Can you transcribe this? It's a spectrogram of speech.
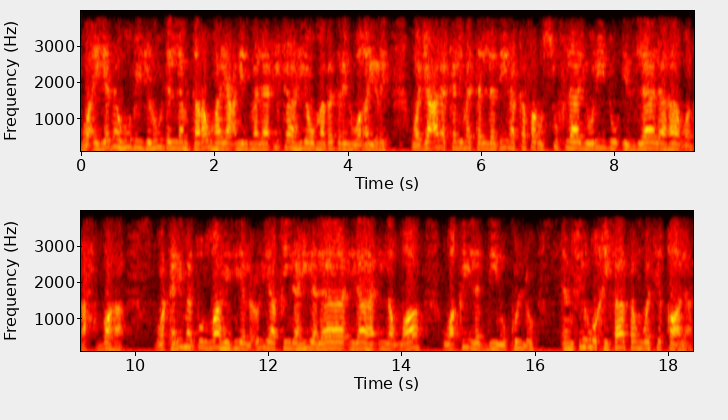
وأيده بجنود لم تروها يعني الملائكة يوم بدر وغيره وجعل كلمة الذين كفروا السفلى يريد إذلالها ودحضها وكلمة الله هي العليا قيل هي لا إله إلا الله وقيل الدين كله. انفروا خفافا وثقالا.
